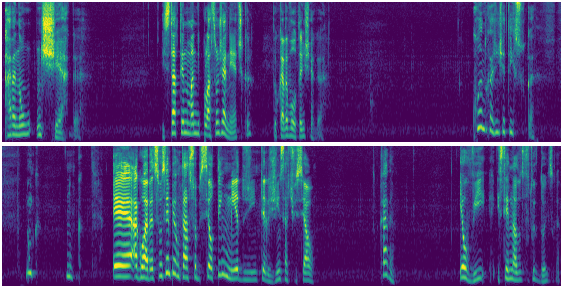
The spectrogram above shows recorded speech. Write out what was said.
o cara não enxerga. Está tendo manipulação genética o cara voltar a enxergar. Quando que a gente ia ter isso, cara? Nunca. Nunca. É, agora, se você me perguntar sobre se eu tenho medo de inteligência artificial, cara, eu vi Exterminador do Futuro 2, cara.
